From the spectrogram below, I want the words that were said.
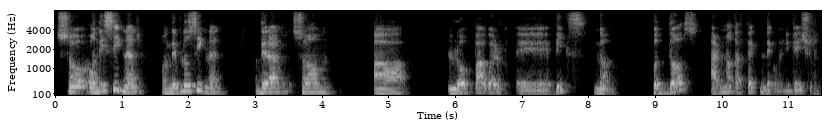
So on this signal, on the blue signal, there are some uh, low power uh, peaks, no? But those are not affecting the communication.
